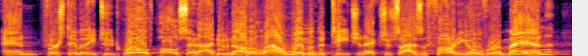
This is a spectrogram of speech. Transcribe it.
and 1 Timothy 2:12 Paul said, "I do not allow women to teach and exercise authority over a man."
